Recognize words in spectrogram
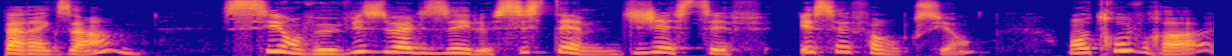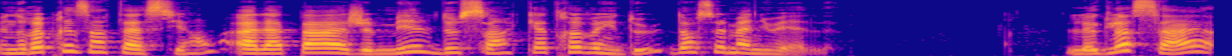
Par exemple, si on veut visualiser le système digestif et ses fonctions, on trouvera une représentation à la page 1282 dans ce manuel. Le glossaire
